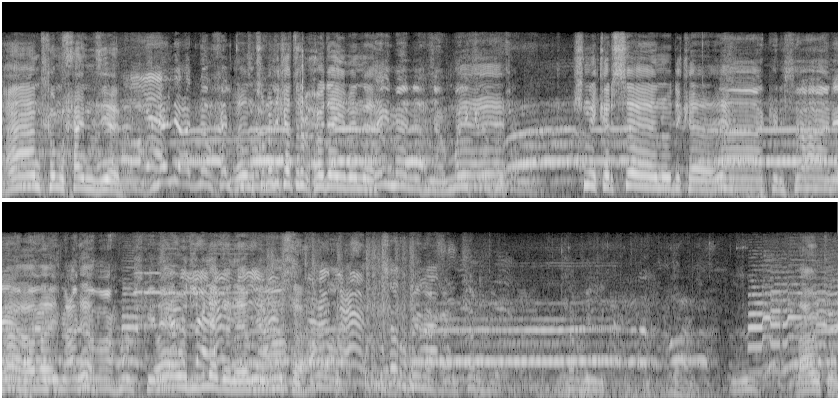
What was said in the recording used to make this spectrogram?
عندكم الخيل مزيان. إحنا اللي عندنا الخيل أنتم اللي كتربحوا دائما دائما إحنا هما اللي كنربحوا شنو كرسان وديك؟ آه آه كرسان. آه، يا والله. ولدي عندنا آه. ما راح مسكين. آه، ولد البلاد أنا يا ولد موسى. هذا عام تشرفين يا أخي تشرفين تشرفين لك الله عنكم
